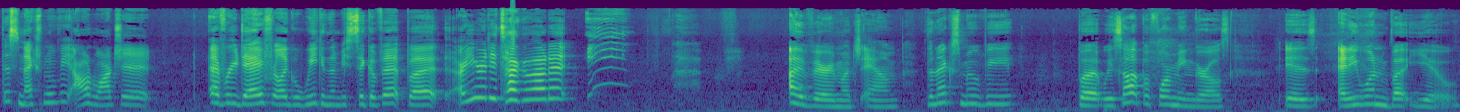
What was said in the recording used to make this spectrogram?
this next movie, I would watch it every day for like a week and then be sick of it. But are you ready to talk about it? I very much am. The next movie, but we saw it before Mean Girls, is Anyone But You.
